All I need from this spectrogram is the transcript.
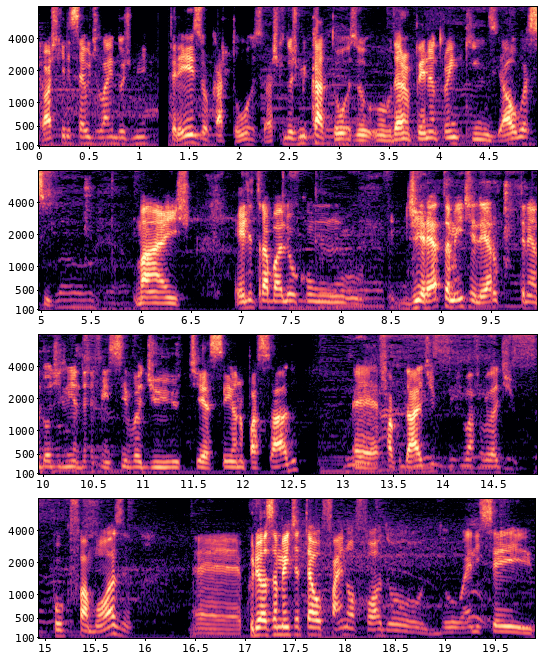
Eu acho que ele saiu de lá em 2013 ou 14. Eu acho que em 2014. O Darren Payne entrou em 15, algo assim. Mas ele trabalhou com diretamente, ele era o treinador de linha defensiva de TSA ano passado. É, faculdade, uma faculdade pouco famosa. É, curiosamente, até o Final Four do, do NCAA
